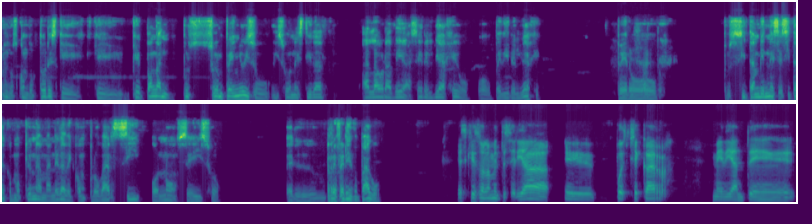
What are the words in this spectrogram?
en los conductores que, pongan pues, su empeño y su, y su honestidad a la hora de hacer el viaje o, pedir el viaje. Pero pues sí también necesita como que una manera de comprobar si o no se hizo el referido pago. Es que solamente sería, eh, pues, checar mediante,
